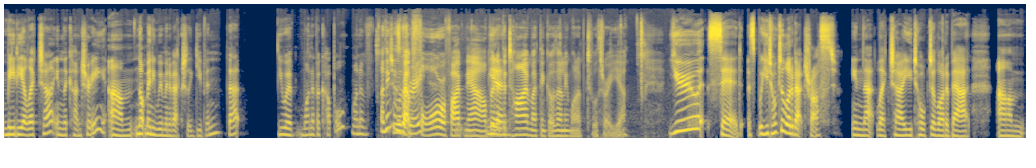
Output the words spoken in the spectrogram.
media lecture in the country. Um, not many women have actually given that. You were one of a couple. One of I think there's or about three? four or five now, but Yeah. at the time, I think I was only one of two or three. Yeah. You said, well, you talked a lot about trust in that lecture. You talked a lot about um,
